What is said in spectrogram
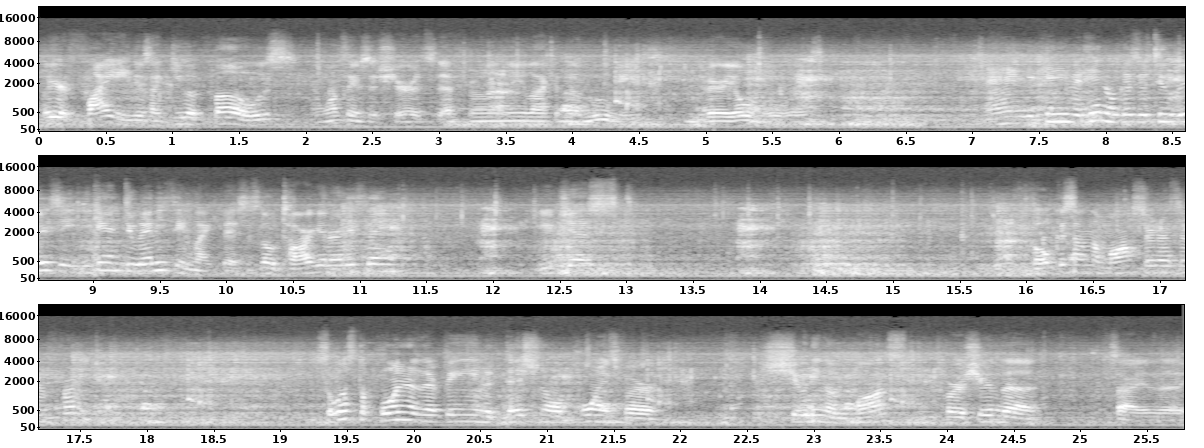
While you're fighting, there's like UFOs, and one thing's for sure, it's definitely like in the movies, the very old movies. And you can't even hit them because they're too busy. You can't do anything like this. There's no target or anything. You just focus on the monster that's in front of you. So what's the point of there being additional points for shooting a monster, for shooting the, sorry, the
